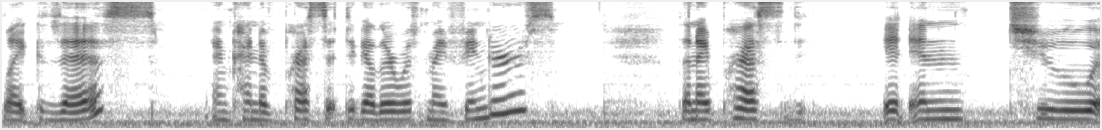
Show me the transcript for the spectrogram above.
like this and kind of press it together with my fingers. Then I press it into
